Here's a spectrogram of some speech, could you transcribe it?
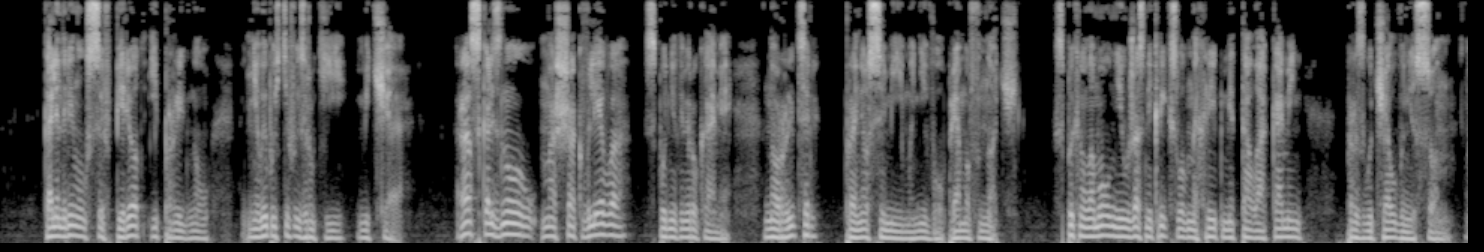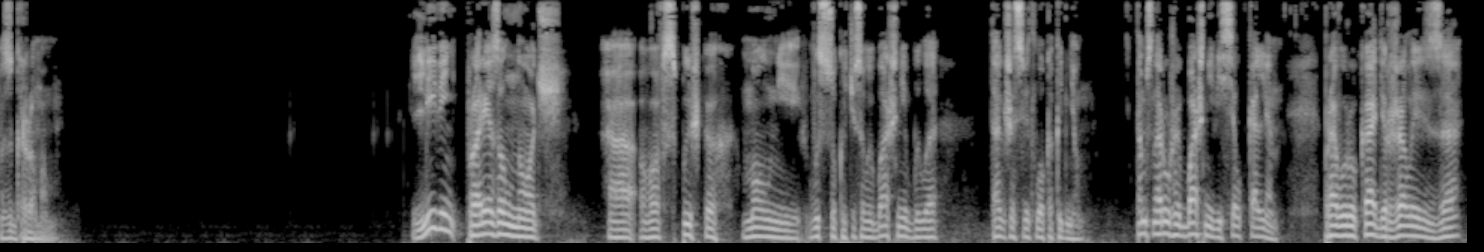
Калин ринулся вперед и прыгнул, не выпустив из руки меча. Раз скользнул на шаг влево с поднятыми руками, но рыцарь пронесся мимо него прямо в ночь. Вспыхнула молния, и ужасный крик, словно хрип металла о камень, прозвучал в унисон с громом. Ливень прорезал ночь, а во вспышках молнии высокой часовой башни было так же светло, как и днем. Там снаружи башни висел колен. Правая рука держалась за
